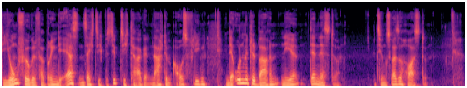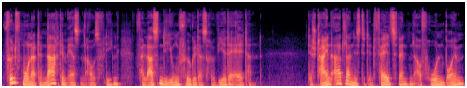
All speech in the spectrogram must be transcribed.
Die Jungvögel verbringen die ersten 60 bis 70 Tage nach dem Ausfliegen in der unmittelbaren Nähe der Nester bzw. Horste. Fünf Monate nach dem ersten Ausfliegen verlassen die Jungvögel das Revier der Eltern. Der Steinadler nistet in Felswänden auf hohen Bäumen.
